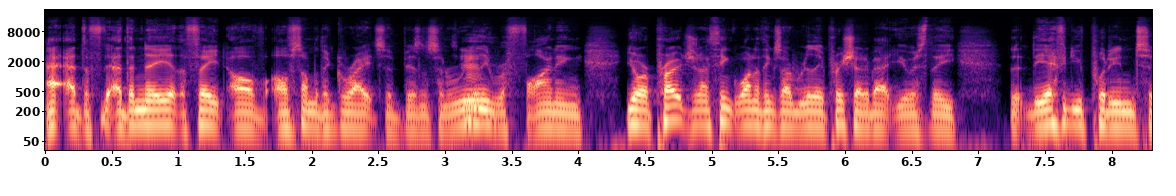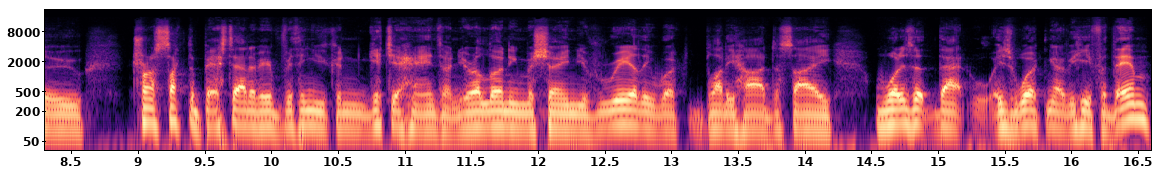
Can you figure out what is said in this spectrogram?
at the at the knee, at the feet of of some of the greats of business, and really mm. refining your approach. And I think one of the things I really appreciate about you is the the, the effort you've put into trying to suck the best out of everything you can get your hands on. You're a learning machine. You've really worked bloody hard to say, what is it that is working over here for them?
